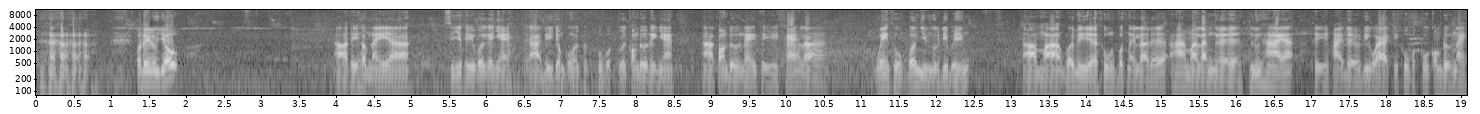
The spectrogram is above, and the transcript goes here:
con đi luôn chú. À, thì hôm nay à, xin giới thiệu với cả nhà à, đi trong khu, khu vực của con đường này nha. À, con đường này thì khá là quen thuộc với nhiều người đi biển. À, mà bởi vì à, khu vực này là để ai mà làm nghề lưới hai á thì phải đều đi qua cái khu vực của con đường này.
